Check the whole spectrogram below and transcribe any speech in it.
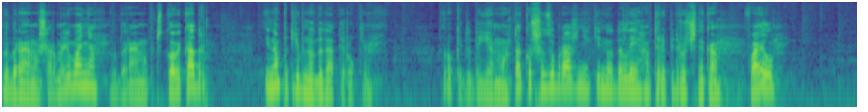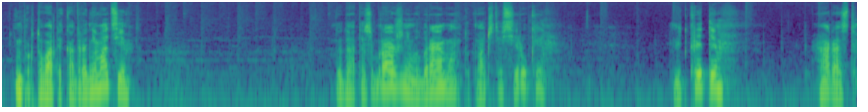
Вибираємо шар малювання, вибираємо початковий кадр, і нам потрібно додати руки. Руки додаємо також зображення, які надали автори підручника, файл, імпортувати кадр анімації. Додати зображення, вибираємо. Тут бачите всі руки. Відкрити. Гаразд.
